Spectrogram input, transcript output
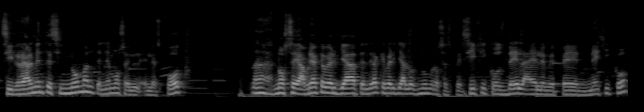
si realmente si no mantenemos el, el spot, Ah, no sé, habría que ver ya, tendría que ver ya los números específicos de la LVP en México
